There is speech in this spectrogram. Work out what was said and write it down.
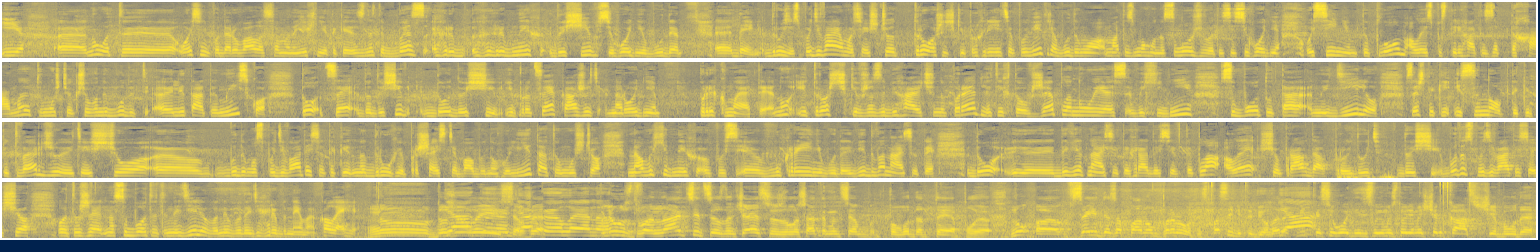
І е, ну от е, осінь подарувала саме на їхнє таке, знаєте, без гриб, грибних дощів сьогодні буде е, день. Друзі, сподіваємося, що трошечки прогріється повітря. Будемо мати змогу насолоджуватися сьогодні осіннім теплом, але й спостерігати за птахами, тому що якщо вони будуть е, літати низько, то це до дощів до дощів. І про це кажуть народні. Прикмети. Ну і трошечки вже забігаючи наперед, для тих, хто вже планує вихідні, суботу та неділю, все ж таки і синоптики підтверджують, що е, будемо сподіватися таки на друге пришестя бабиного літа, тому що на вихідних е, всі- е, в Україні буде від 12 до е, 19 градусів тепла, але щоправда пройдуть дощі. Буду сподіватися, що от уже на суботу та неділю вони будуть грибними. Колеги, Ну, дожилися Дякую, вже. дякую, Олено. Плюс 12 це означає, що залишатиметься погода теплою. Ну, все йде за планом природи. Спасибі тобі. Олена Я- Квітка сьогодні зі своїми історіями з Черкас ще буде.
